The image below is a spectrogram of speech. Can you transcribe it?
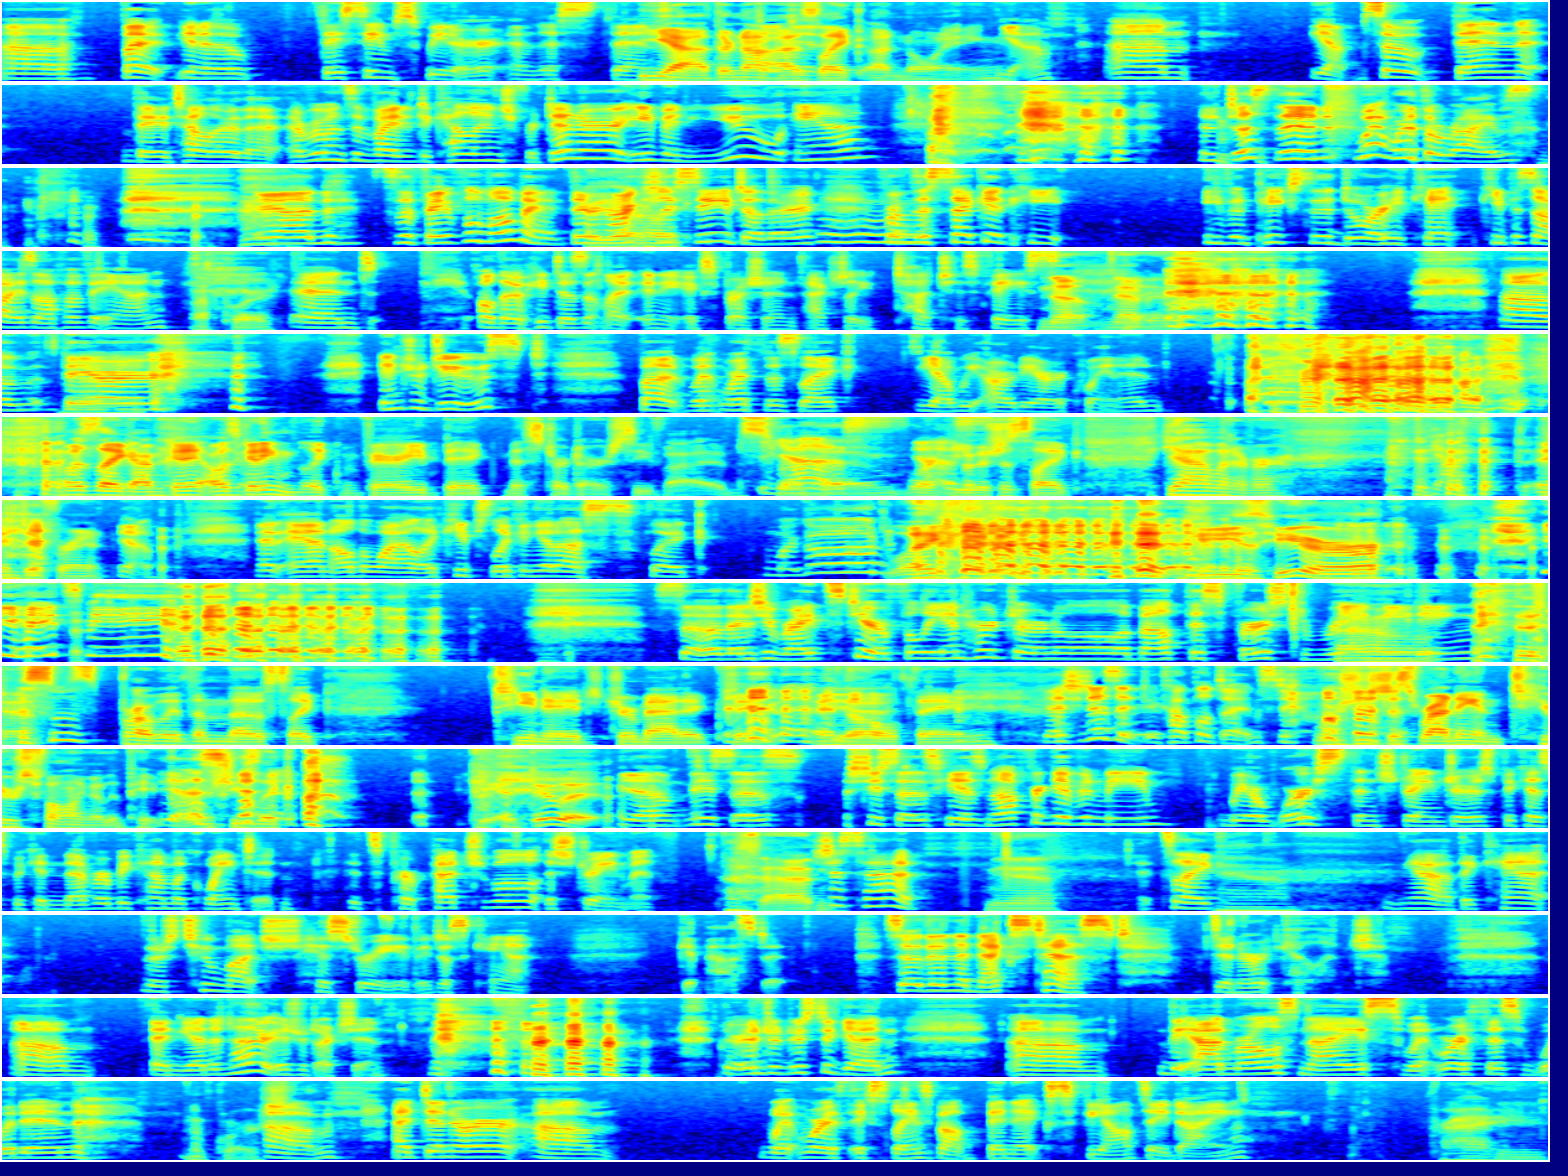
Uh, but, you know, they seem sweeter in this than. yeah, they're not They as did it. like annoying. Yeah. Um, yeah. So then they tell her that everyone's invited to Kellynch for dinner, even you, Anne. and just then, Wentworth arrives. and it's the fateful moment. They're Yeah, actually like- seeing each other. From the second he even peeks through the door, he can't keep his eyes off of Anne. Of course. And although he doesn't let any expression actually touch his face. No, never. um, they Right. are introduced, but Wentworth is like, "Yeah, we already are acquainted." I was like, I'm getting, I was getting like very big Mr. Darcy vibes from Yes, him, where he was just like, yeah, whatever, Yeah, indifferent. yeah. And Anne all the while like keeps looking at us like, "Oh my god, Like, he's here. he hates me." So then she writes tearfully in her journal about this first re-meeting. this was probably the most like teenage dramatic thing in the whole thing, yeah, she does it a couple times too. where she's just writing and tears falling on the paper, and Yes. she's like, "Ah, can't do it. Yeah, he says, she says, he has not forgiven me. We are worse than strangers because we can never become acquainted. It's perpetual estrangement. Sad. It's just sad. Yeah. It's like, Yeah. yeah, they can't, there's too much history. They just can't get past it. So then the next test dinner at Kellynch. Um, and yet another introduction. They're introduced again. Um, the Admiral is nice. Wentworth is wooden. Of course. Um, at dinner, um, Wentworth explains about Benwick's fiance dying. right.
